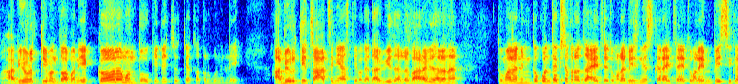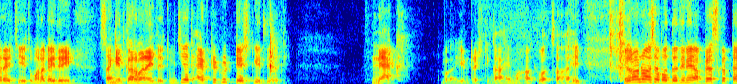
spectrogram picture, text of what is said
अभिवृत्ती म्हणतो आपण. एक कल म्हणतो की त्याचं त्याचा कल कुणीकडे आहे? अभिवृत्ती चाचणी असते बघा दहावी झालं बारावी झालं ना तुम्हाला नेमकं कोणत्या क्षेत्रात जायचं आहे तुम्हाला बिझनेस करायचा आहे तुम्हाला एम पी एस सी करायची आहे तुम्हाला काहीतरी संगीतकार बनायचं आहे तुमची एक ॲप्टिट्यूड टेस्ट घेतली जाते. नॅक बघा इंटरेस्टिंग आहे महत्त्वाचं आहे. मित्रांनो अशा पद्धतीने अभ्यासकर्ता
